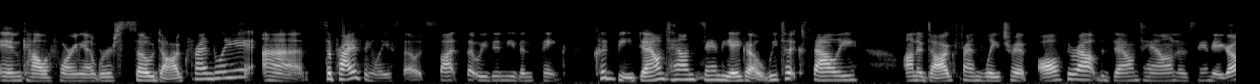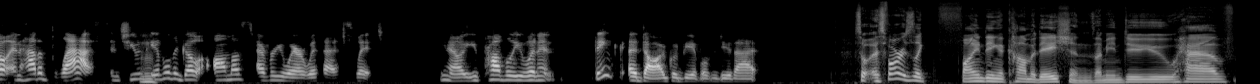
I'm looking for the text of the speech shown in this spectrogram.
in California were so dog friendly, uh, surprisingly so. It's spots that we didn't even think could be. Downtown San Diego, we took Sally on a dog friendly trip all throughout the downtown of San Diego and had a blast. And she was Mm. able to go almost everywhere with us, which, you know, you probably wouldn't think a dog would be able to do that. So, as far as like finding accommodations, I mean, do you have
